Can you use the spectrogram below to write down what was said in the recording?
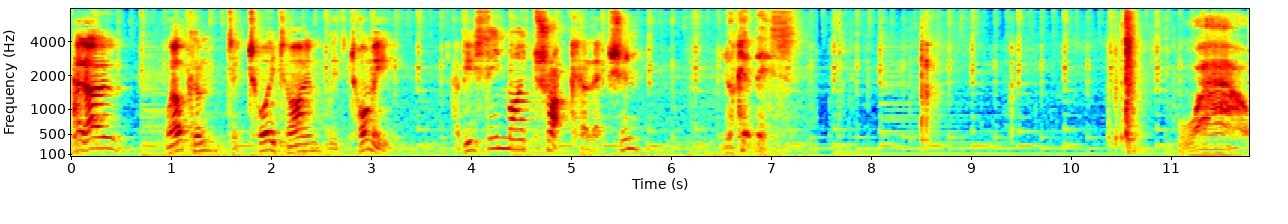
Hello, welcome to Toy Time with Tommy. Have you seen my truck collection? Look at this. Wow.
